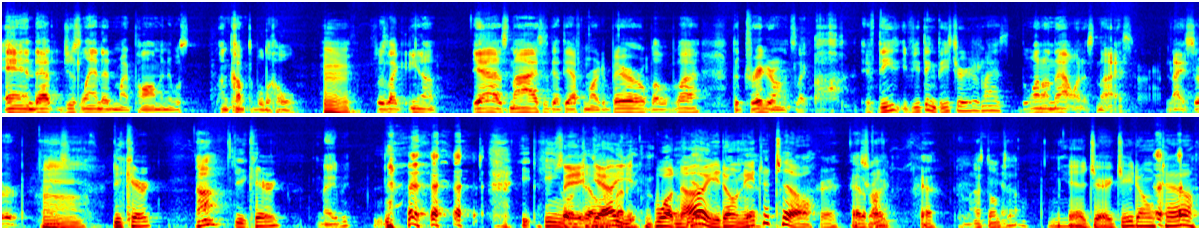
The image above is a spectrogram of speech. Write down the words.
and that just landed in my palm, and it was uncomfortable to hold. Hmm. So it was like, you know, yeah, it's nice. It's got the aftermarket barrel, blah blah blah. The trigger on it's like, oh, if these, if you think these triggers are nice, the one on that one is nice, nicer, Do you carry? Huh? Do you carry? Maybe. He, he ain't Say, gonna tell yeah, you, well, no, Yeah. you don't need to tell. Okay, That's right. Yeah. Nice, don't tell. Yeah, Jerry G don't tell.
